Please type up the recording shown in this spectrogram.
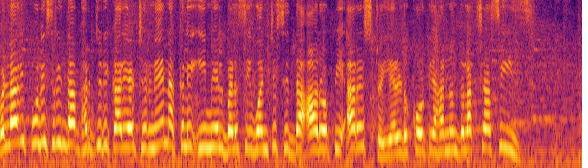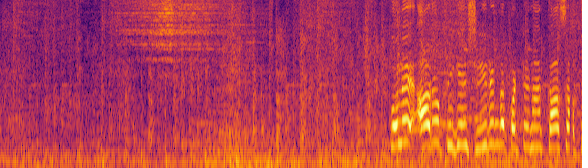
ಬಳ್ಳಾರಿ ಪೊಲೀಸರಿಂದ ಭರ್ಜರಿ ಕಾರ್ಯಾಚರಣೆ. ನಕಲಿ ಇಮೇಲ್ ಬಳಸಿ ವಂಚಿಸಿದ್ದ ಆರೋಪಿ ಅರೆಸ್ಟ್. ಎರಡು ಕೋಟಿ ಹನ್ನೊಂದು ಲಕ್ಷ ಸೀಸ್. ಆರೋಪಿಗೆ ಶ್ರೀರಂಗಪಟ್ಟಣ ಕಸಾಪ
